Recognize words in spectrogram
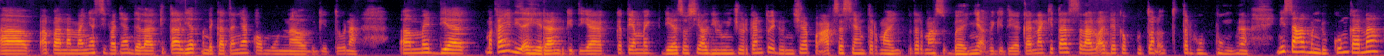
uh, apa namanya sifatnya adalah kita lihat pendekatannya komunal begitu. Nah, uh, media makanya di akhiran begitu ya, ketika media sosial diluncurkan tuh Indonesia pengakses yang terma termasuk banyak begitu ya, karena kita selalu ada kebutuhan untuk terhubung. Nah, ini sangat mendukung karena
